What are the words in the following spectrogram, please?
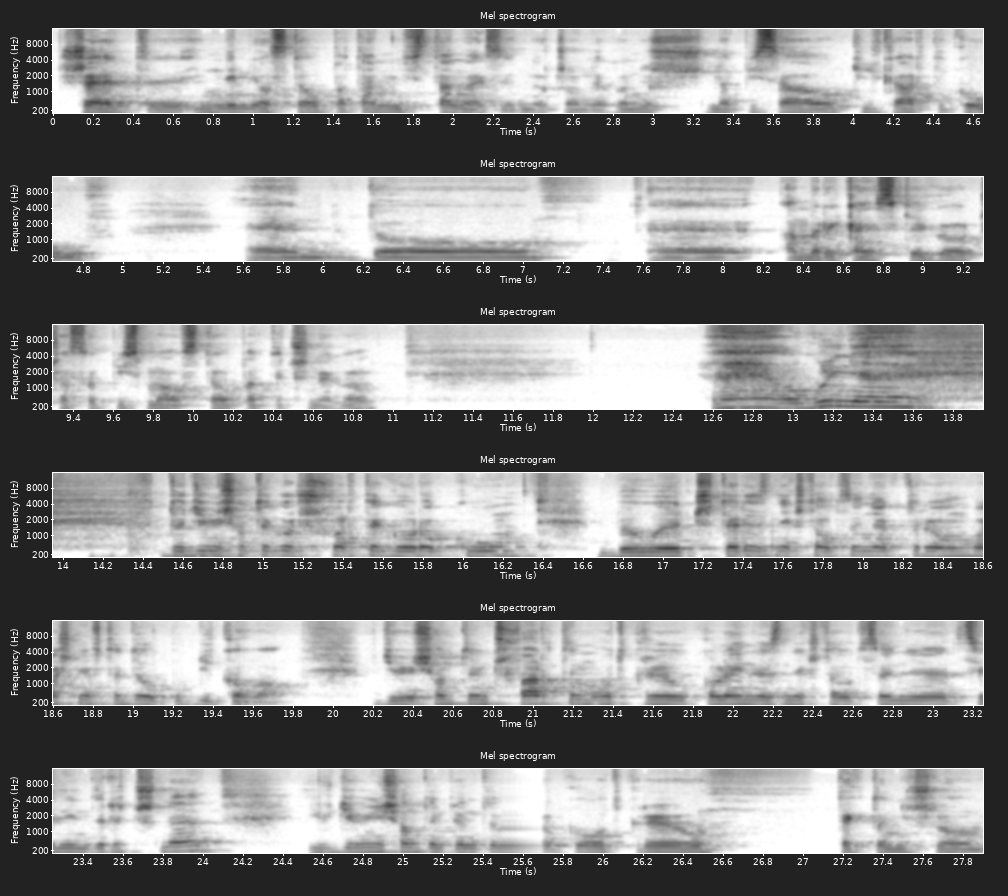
przed innymi osteopatami w Stanach Zjednoczonych. On już napisał kilka artykułów e, do amerykańskiego czasopisma osteopatycznego. Ogólnie do 1994 roku były cztery zniekształcenia, które on właśnie wtedy opublikował. W 1994 odkrył kolejne zniekształcenie cylindryczne i w 1995 roku odkrył tektoniczną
